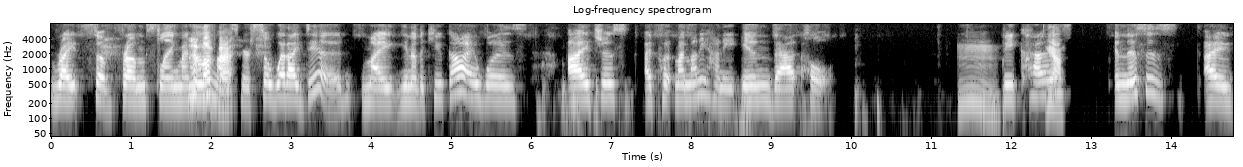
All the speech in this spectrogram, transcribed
right? So from slaying my money that. monster. So what I did, my, you know, the cute guy was I just I put my money honey in that hole Mm, because and this is I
